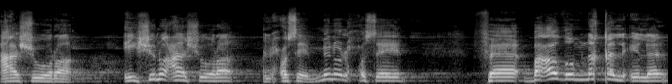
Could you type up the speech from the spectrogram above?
عاشوراء إيه شنو عاشوراء الحسين. منو الحسين؟ فبعضهم نقل إلى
